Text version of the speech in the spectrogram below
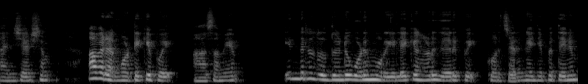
അതിനുശേഷം അവരങ്ങോട്ടേക്ക് പോയി. ആ സമയം ഇന്ദ്രൻ ഋതുവിന്റെ കൂടെ മുറിയിലേക്ക് അങ്ങോട്ട് കയറിപ്പോയി കുറച്ചേരം കഴിഞ്ഞപ്പോഴത്തേനും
